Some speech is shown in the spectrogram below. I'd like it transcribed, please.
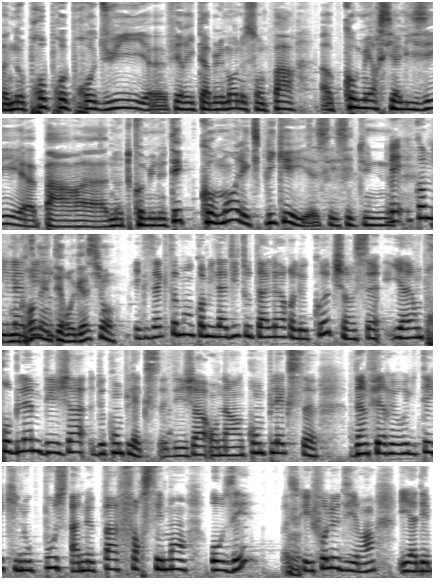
nos propres produits véritablement ne sont pas commercialisés par notre communauté. Comment l'expliquer? C'est une, une grande interrogation. Exactement, comme il a dit tout à l'heure le coach, hein, il y a un problème déjà de complexe. Déjà, on a un complexe d'infériorité qui nous pousse à ne pas forcément oser parce mm. qu'il faut le dire, hein, il, y a des,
